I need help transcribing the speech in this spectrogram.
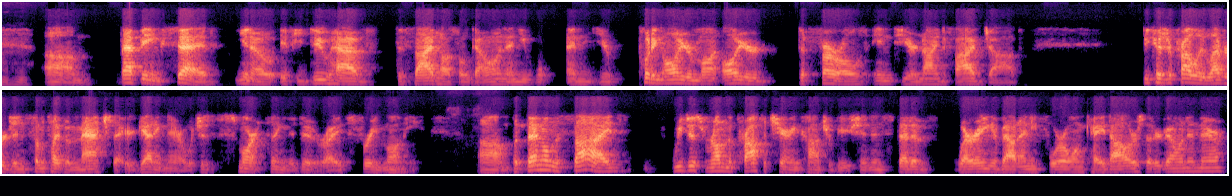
Mm-hmm. Um, that being said, you know, if you do have the side hustle going and you and you're putting all your all your deferrals into your nine to five job, because you're probably leveraging some type of match that you're getting there, which is a smart thing to do, right? It's free money. Um, but then on the side, we just run the profit sharing contribution instead of worrying about any 401k dollars that are going in there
